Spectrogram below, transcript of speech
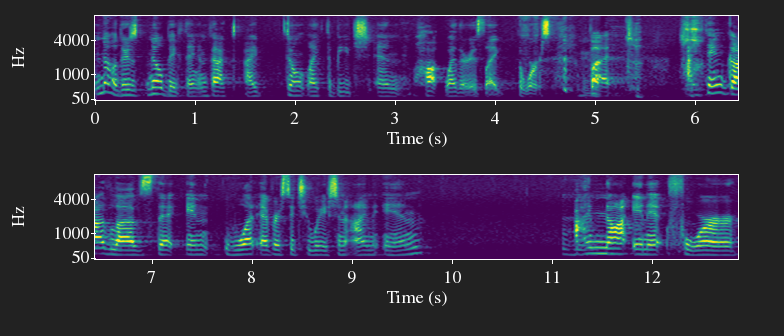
no, there's no big thing. In fact, I don't like the beach, and hot weather is like the worst. but I think God loves that in whatever situation I'm in, mm-hmm. I'm not in it for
